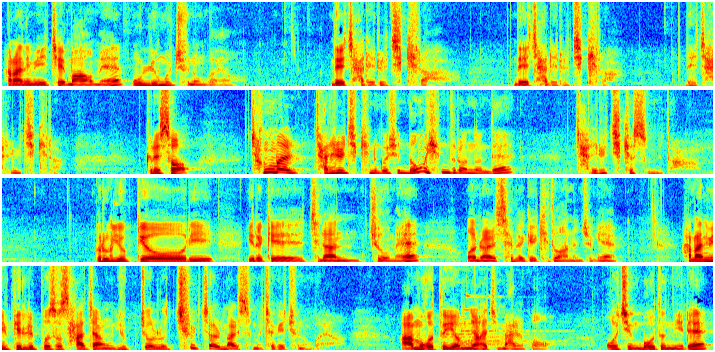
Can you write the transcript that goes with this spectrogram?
하나님이 제 마음에 울림을 주는 거예요. 내 자리를 지키라. 내 자리를 지키라. 내 자리를 지키라. 그래서 정말 자리를 지키는 것이 너무 힘들었는데 자리를 지켰습니다. 그리고 6개월이 이렇게 지난 즈음에 어느 날 새벽에 기도하는 중에 하나님이 빌립보서 4장 6절로 7절 말씀을 적해 주는 거예요. 아무것도 염려하지 말고 오직 모든 일에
